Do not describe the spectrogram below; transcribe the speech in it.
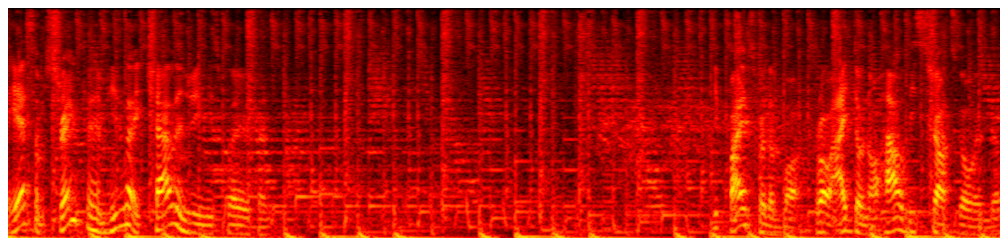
He has some strength to him. He's like challenging these players. Man. He fights for the ball. Bro, I don't know how these shots go in, bro.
